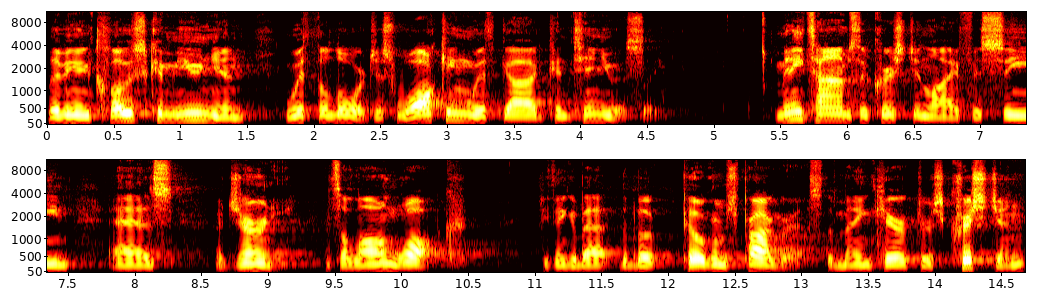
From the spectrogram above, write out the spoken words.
living in close communion with the Lord, just walking with God continuously. Many times the Christian life is seen as a journey, it's a long walk. If you think about the book Pilgrim's Progress, the main character is Christian,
